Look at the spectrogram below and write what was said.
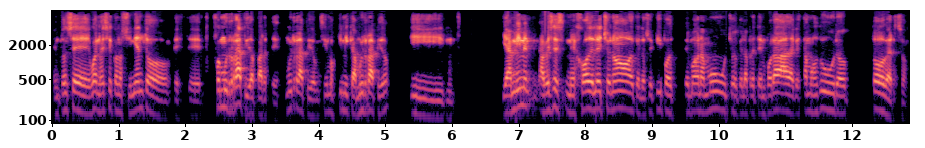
Entonces, bueno, ese conocimiento este, fue muy rápido aparte, muy rápido, hicimos química muy rápido y, a mí a veces me jode el hecho, no, que los equipos demoran mucho, que la pretemporada, que estamos duros, todo verso.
